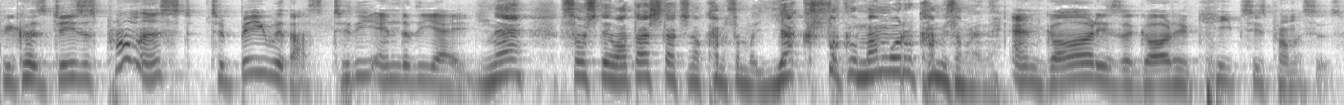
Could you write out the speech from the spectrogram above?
Because Jesus promised to be with us to the end of the age. ね、そして私たちの神様約束守る神様やね And God is a God who keeps his promises.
